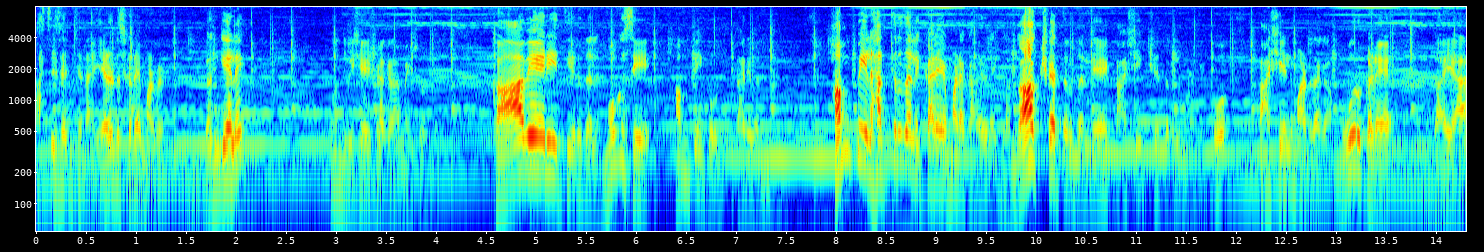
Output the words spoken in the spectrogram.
ಅಸ್ಥಿ ಸಂಚನ ಎರಡು ಸಡೆ ಮಾಡಬೇಕು. ಗಂಗೆಯಲ್ಲಿ ಒಂದು ವಿಶೇಷವಾಗಿ ರಾಮೇಶ್ವರದಲ್ಲಿ ಕಾವೇರಿ ತೀರದಲ್ಲಿ ಮುಗಿಸಿ ಹಂಪಿಗೆ ಹೋಗಿ ಕಾರ್ಯವನ್ನು ಮಾಡಿ ಹಂಪಿಲಿ ಹತ್ತಿರದಲ್ಲಿ ಕಳೆ ಮಾಡೋಕ್ಕಾಗದ್ರೆ ಗಂಗಾ ಕ್ಷೇತ್ರದಲ್ಲೇ ಕಾಶಿ ಕ್ಷೇತ್ರದಲ್ಲಿ ಮಾಡಬೇಕು. ಕಾಶಿಯಲ್ಲಿ ಮಾಡಿದಾಗ ಮೂರು ಕಡೆ ಗಯಾ,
